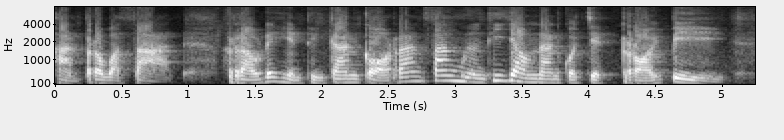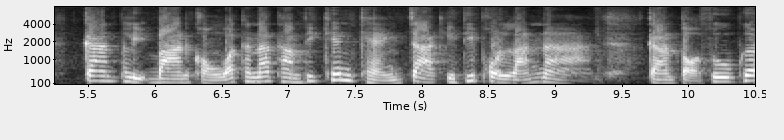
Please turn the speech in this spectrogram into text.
ผ่านประวัติศาสตร์ เราได้เห็นถึงการก่อร่างสร้างเมืองที่ยาวนานกว่า 700 ปี การผลิบานของวัฒนธรรมที่เข้มแข็งจากอิทธิพลล้านนา การต่อสู้เพื่อ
